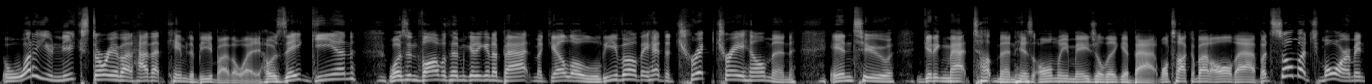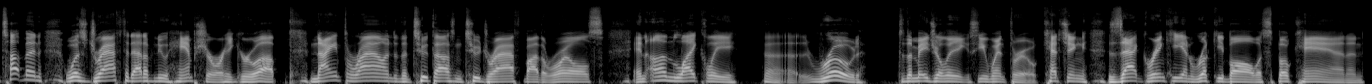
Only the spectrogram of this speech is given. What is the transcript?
what a unique story about how that came to be, by the way. Jose Guillen was involved with him getting in a bat. Miguel Olivo, they had to trick Trey Hillman into getting Matt Tupman his only major league at bat. We'll talk about all that, but so much more. I mean, Tupman was drafted out of New Hampshire, where he grew up, ninth round in the 2002 draft by the Royals, and unlike likely uh, road to the major leagues he went through, catching Zack Greinke in rookie ball with Spokane, and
